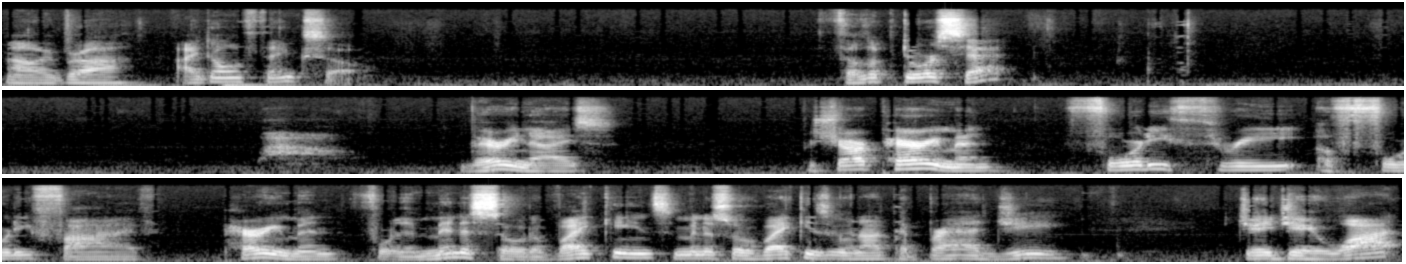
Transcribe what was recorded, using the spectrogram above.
Maui Bra? I don't think so. Phillip Dorsett. Wow. Very nice. Breshad Perryman, 43 of 45. Perryman for the Minnesota Vikings. Minnesota Vikings going out to Brad G. J.J. Watt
